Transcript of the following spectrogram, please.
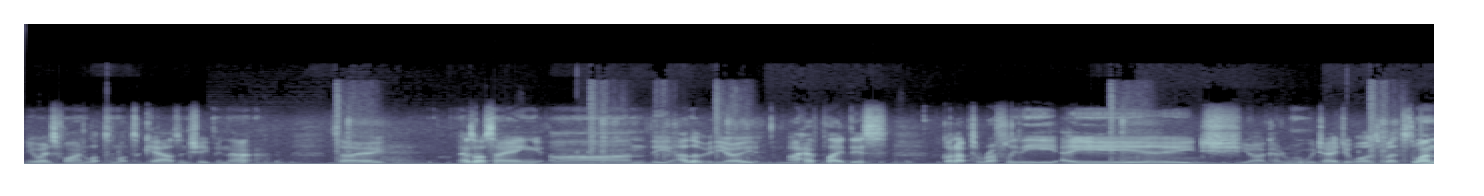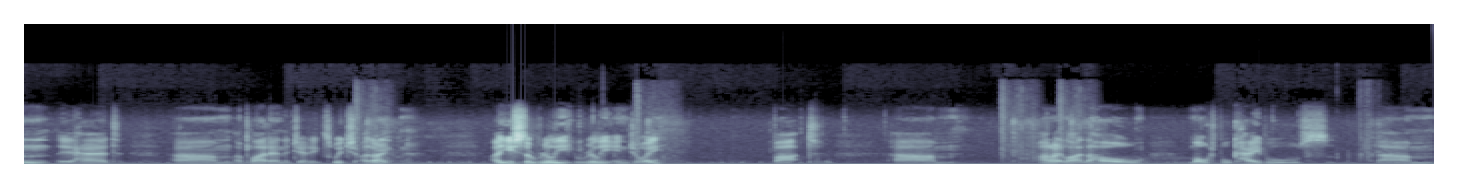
You always find lots and lots of cows and sheep in that. So, as I was saying on the other video, I have played this. Got up to roughly the age... I can't remember which age it was, but it's the one it had um, Applied Energistics, which I don't I used to really, really enjoy, but um, I don't like the whole multiple cables um,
